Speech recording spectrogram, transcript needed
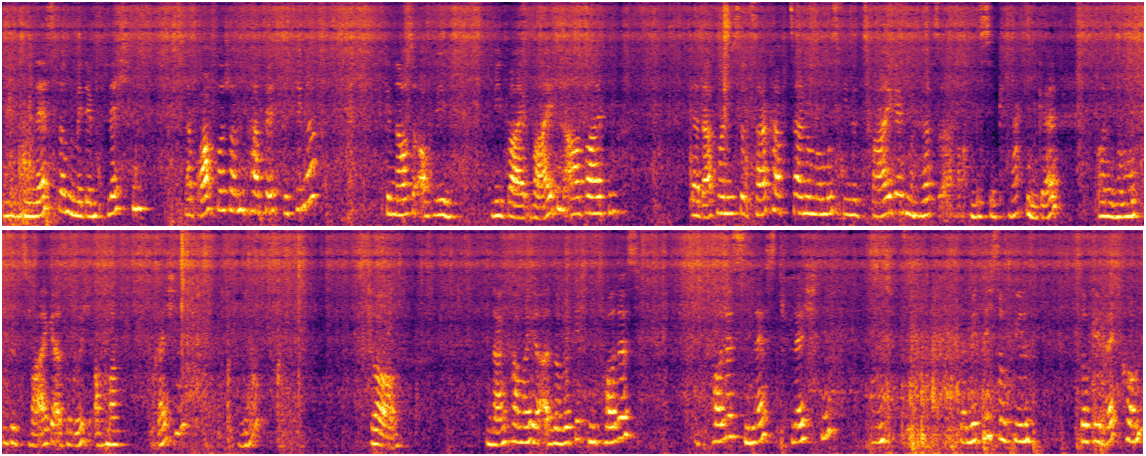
mit diesen Nestern, mit dem Flechten, da braucht man schon ein paar feste Finger. Genauso auch wie, wie bei Weidenarbeiten. Da darf man nicht so zaghaft sein und man muss diese Zweige, man hört es auch ein bisschen knacken, gell? Und man muss diese Zweige also ruhig auch mal brechen. Ja. So. Und dann kann man hier also wirklich ein tolles tolles Nest flechten. Und damit nicht so viel, so viel wegkommt,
